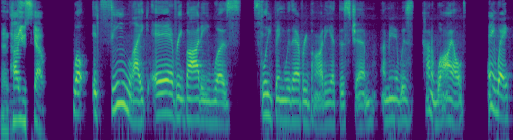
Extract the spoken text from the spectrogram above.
and how you scout? Well, it seemed like everybody was sleeping with everybody at this gym. I mean, it was kind of wild. Anyway,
